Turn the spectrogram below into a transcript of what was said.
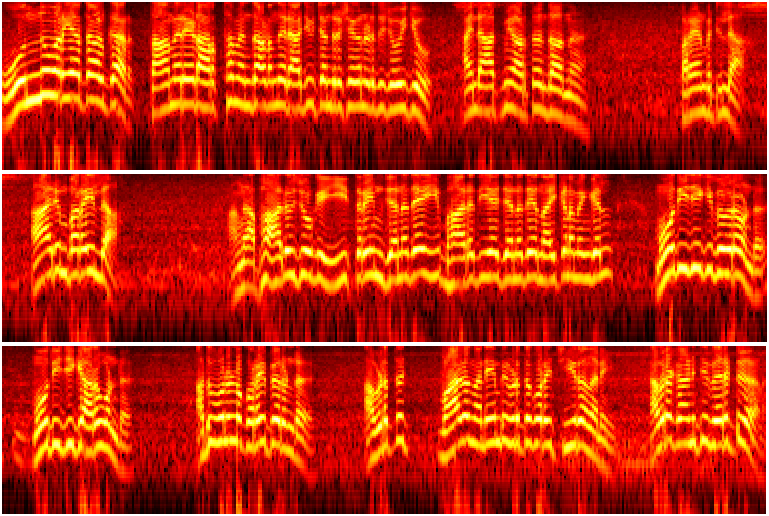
ഒന്നും അറിയാത്ത ആൾക്കാർ താമരയുടെ അർത്ഥം എന്താണെന്ന് രാജീവ് ചന്ദ്രശേഖരന്റെ അടുത്ത് ചോദിക്കൂ. അതിന്റെ ആത്മീയ അർത്ഥം എന്താണെന്ന് പറയാൻ പറ്റില്ല. ആരും പറയില്ല. അങ്ങ് അപ്പം ആലോചിച്ച് നോക്ക് ഈ ഇത്രയും ജനതയെ ഈ ഭാരതീയ ജനതയെ നയിക്കണമെങ്കിൽ മോദിജിക്ക് വിവരമുണ്ട് മോദിജിക്ക് അറിവുണ്ട്. അതുപോലുള്ള കുറേ പേരുണ്ട്. അവിടുത്തെ വാഴ നനയുമ്പോൾ ഇവിടുത്തെ കുറേ ചീര നനയും. അവരെ കാണിച്ച് വിരട്ടുകയാണ്.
